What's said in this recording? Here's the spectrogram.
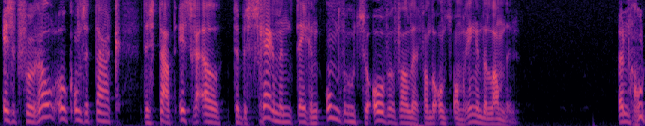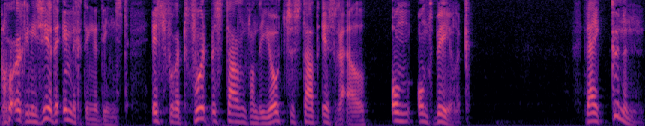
is het vooral ook onze taak de staat Israël te beschermen... tegen onverhoedse overvallen van de ons omringende landen. Een goed georganiseerde inlichtingendienst is voor het voortbestaan van de Joodse staat Israël onontbeerlijk. Wij kunnen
